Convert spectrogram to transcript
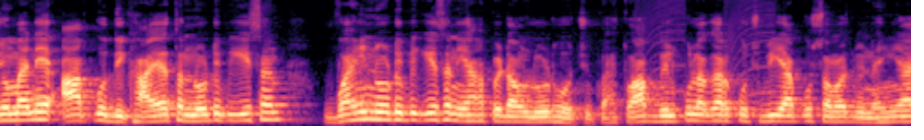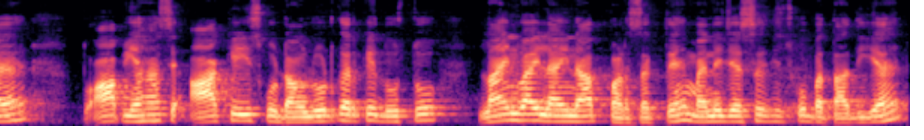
जो मैंने आपको दिखाया था नोटिफिकेशन वही नोटिफिकेशन यहाँ पे डाउनलोड हो चुका है। तो आप बिल्कुल अगर कुछ भी आपको समझ में नहीं आया है तो आप यहाँ से आके इसको डाउनलोड करके दोस्तों, लाइन बाय लाइन आप पढ़ सकते हैं। मैंने जैसे कि इसको बता दिया है।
